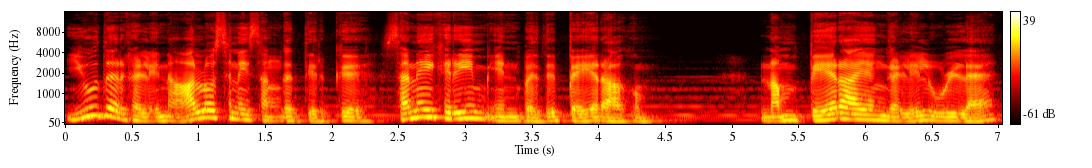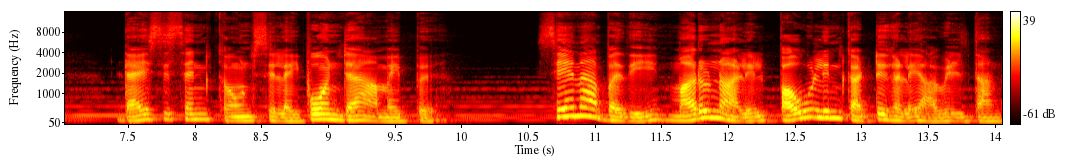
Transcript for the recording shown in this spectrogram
யூதர்களின் ஆலோசனை சங்கத்திற்கு சனேகரீம் என்பது பெயராகும். நம் பேராயங்களில் உள்ள டைசிசன் கவுன்சிலை போன்ற அமைப்பு. சேனாபதி மறுநாளில் பவுலின் கட்டுகளை அவிழ்த்தான்.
